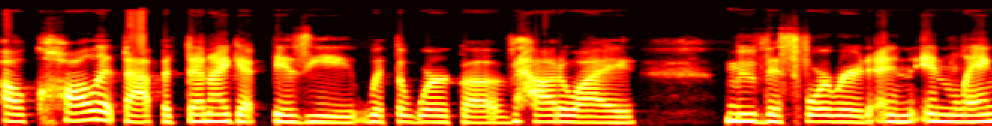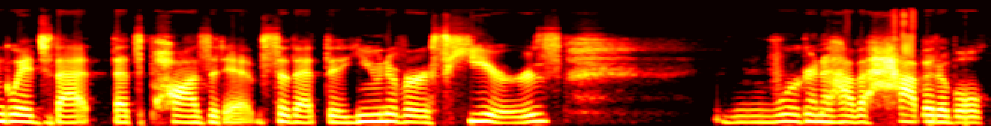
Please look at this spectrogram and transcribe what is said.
I'll call it that, but then I get busy with the work of how do I move this forward and in language that that's positive so that the universe hears we're going to have a habitable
